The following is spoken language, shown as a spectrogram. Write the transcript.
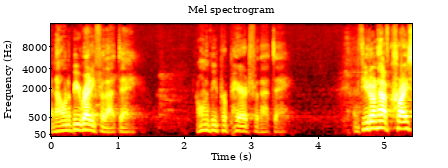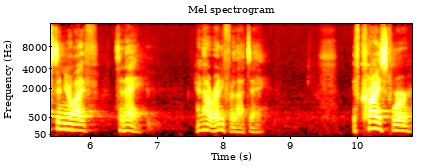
And I want to be ready for that day. I want to be prepared for that day. And if you don't have Christ in your life today, you're not ready for that day. If Christ were,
